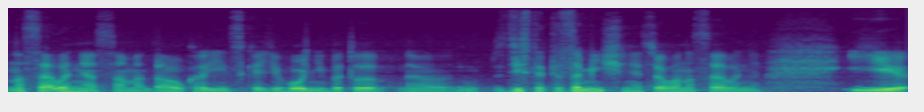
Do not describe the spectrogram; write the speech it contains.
населення, саме да, українське, його нібито е, ну, здійснити заміщення цього населення і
